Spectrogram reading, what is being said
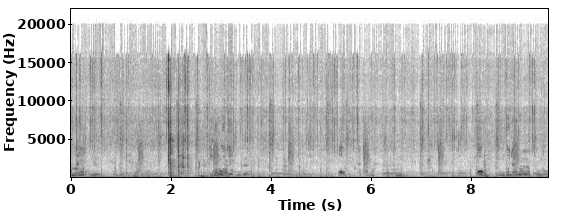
잠깐만요. 예. 이거 뭐지? 같은데? 어, 잠깐만. 응. 어, 이거 뭐냐? 문어야 문어.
